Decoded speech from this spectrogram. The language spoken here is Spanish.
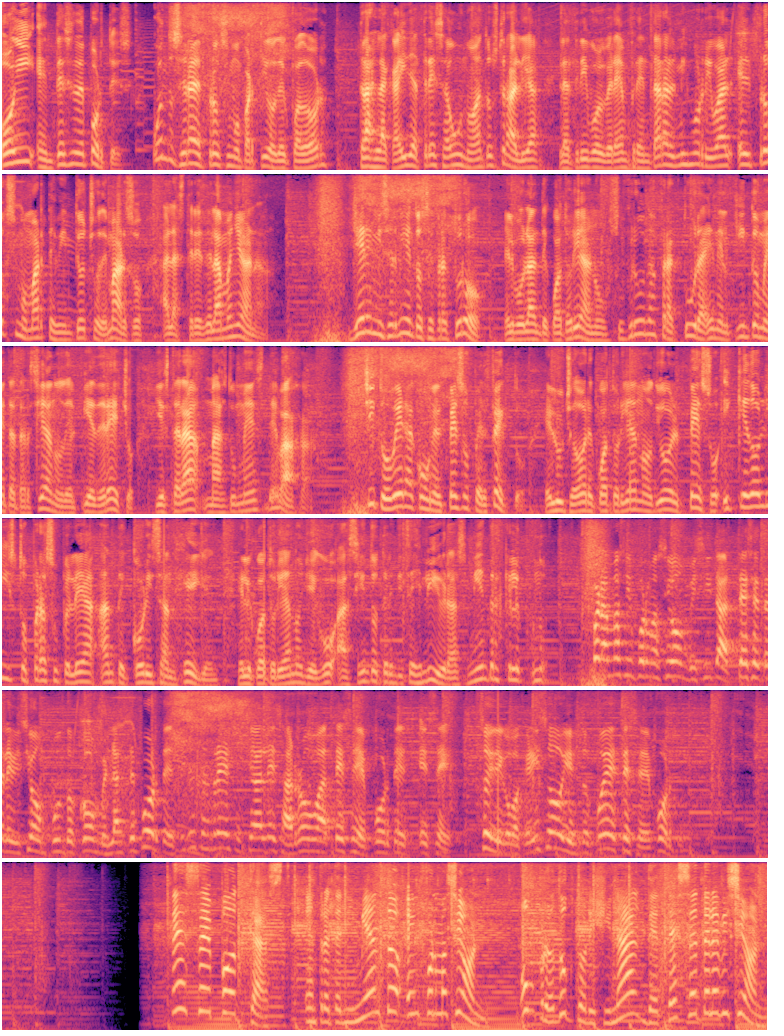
Hoy en TC Deportes, ¿cuándo será el próximo partido de Ecuador? Tras la caída 3 a 1 ante Australia, la tri volverá a enfrentar al mismo rival el próximo martes 28 de marzo a las 3 de la mañana. Jeremy Sarmiento se fracturó. El volante ecuatoriano sufrió una fractura en el quinto metatarsiano del pie derecho y estará más de un mes de baja. Chito Vera con el peso perfecto. El luchador ecuatoriano dio el peso y quedó listo para su pelea ante Cory Sandhagen. El ecuatoriano llegó a 136 libras, mientras que el... Para más información visita tctelevisión.com deportes y nuestras redes sociales arroba tcdeportes Soy Diego Vaquerizo y esto fue TC Deportes. TC Podcast, entretenimiento e información, un producto original de TC Televisión.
